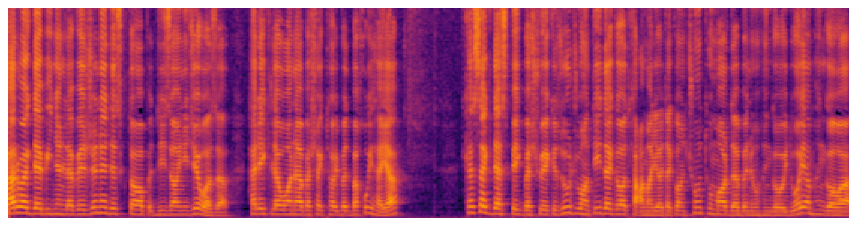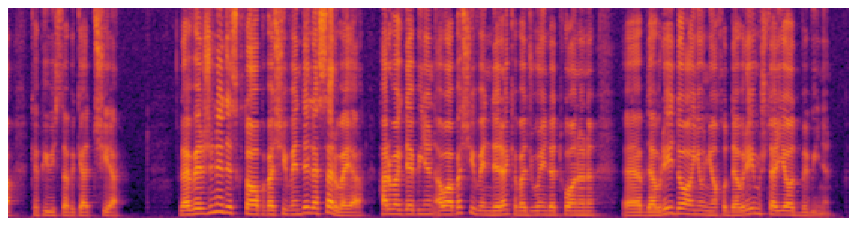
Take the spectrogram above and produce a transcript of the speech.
هەر وەک دەبینن لە ڤێرژنێ دێسکتۆپ دیزاینی جێوازە، هەریک لەوانە بەشێک تایبەت بە خۆی هەیە، کەسێک دەست پێک بە شوێک زۆر جوان تێی دەگات کە عەمەلیاتەکان چۆن تۆمار دەبن و هەنگاوی دوای ئەم هەنگاوە کە پێویستە بکات چییە. لە ڤێرژنێ دێسکتۆپ بەشی ڤێندێر لە سەروەیە، هەر وەک دەبینن ئەوە بەشی ڤێندێرە کە بە جوانی دەتوانن دەورەی داینون یاخود دەورەی مشتەریات ببینن.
